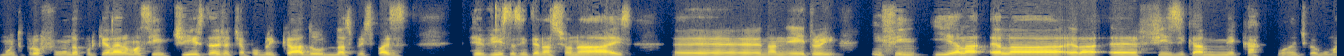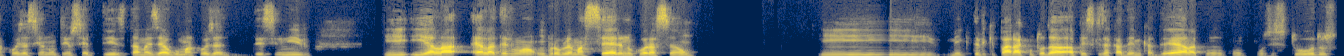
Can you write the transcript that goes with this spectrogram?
muito profunda, porque ela era uma cientista, já tinha publicado nas principais revistas internacionais, é, na Nature, enfim, e ela ela era é, física mecaquântica, alguma coisa assim, eu não tenho certeza, tá? Mas é alguma coisa desse nível. E, e ela ela teve uma, um problema sério no coração e, e, meio que teve que parar com toda a pesquisa acadêmica dela, com, com, com os estudos,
